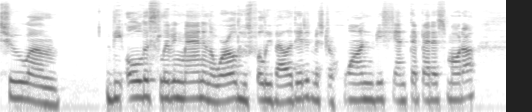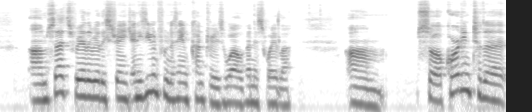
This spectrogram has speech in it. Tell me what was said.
to um, the oldest living man in the world who's fully validated, Mr. Juan Vicente Perez Mora. Um, so that's really, really strange. And he's even from the same country as well, Venezuela. Um, so, according to the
